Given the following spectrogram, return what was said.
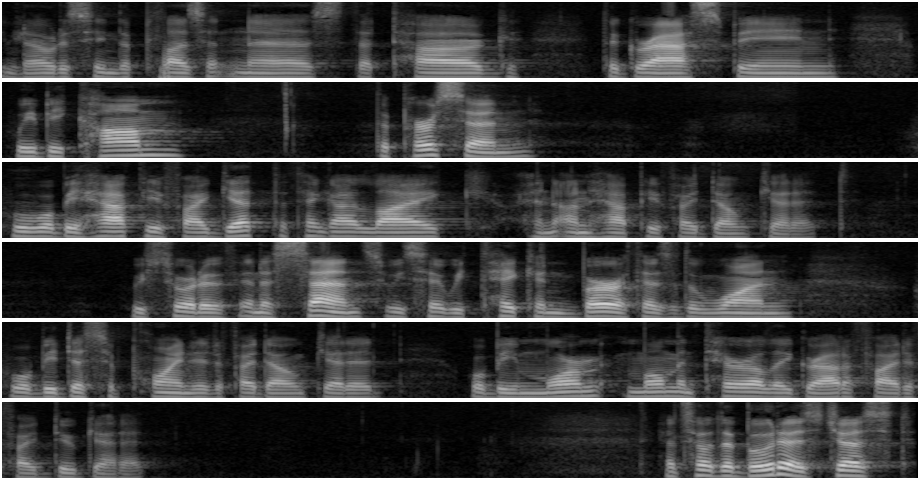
noticing the pleasantness, the tug, the grasping. We become the person who will be happy if I get the thing I like and unhappy if I don't get it. We sort of, in a sense, we say we take in birth as the one who will be disappointed if I don't get it will be more momentarily gratified if I do get it. And so the Buddha is just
